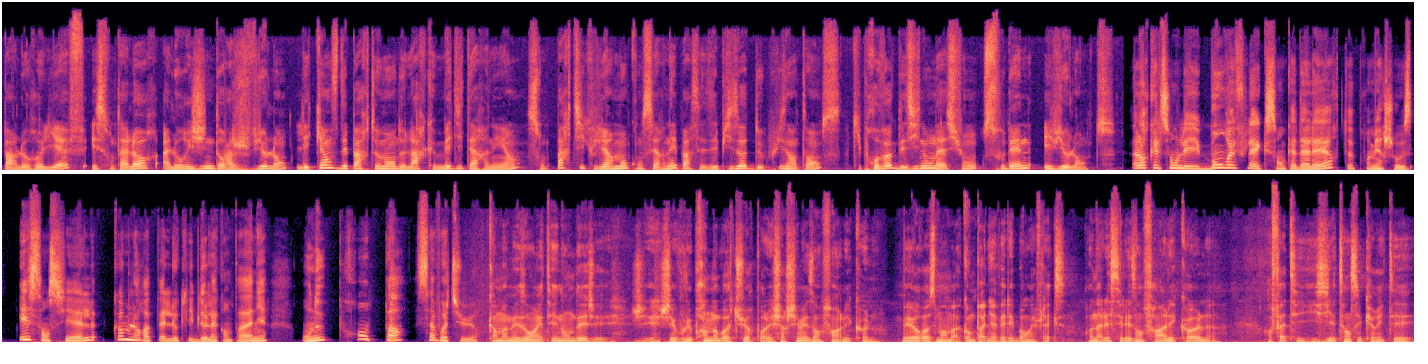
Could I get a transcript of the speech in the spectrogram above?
par le relief et sont alors à l'origine d'orages violents. Les 15 départements de l'arc méditerranéen sont particulièrement concernés par ces épisodes de pluies intenses qui provoquent des inondations soudaines et violentes. Alors quels sont les bons réflexes en cas d'alerte? Première chose essentielle, comme le rappelle le clip de la campagne, on ne prend pas sa voiture. Quand ma maison a été inondée, j'ai voulu prendre ma voiture pour aller chercher mes enfants à l'école. Mais heureusement, ma compagne avait les bons réflexes. On a laissé les enfants à l'école. En fait, ils y étaient en sécurité.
